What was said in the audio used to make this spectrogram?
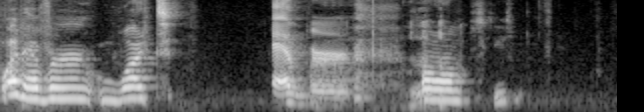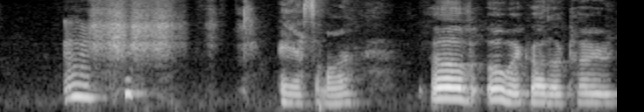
whatever. Whatever. Um. Excuse me. ASMR. Um. Oh my god, I'm tired.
